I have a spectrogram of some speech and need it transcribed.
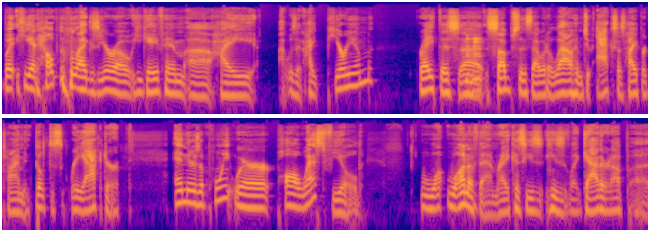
But he had helped Black Zero. He gave him uh, high, was it Hyperium? Right, this uh, mm-hmm. substance that would allow him to access hypertime and built this reactor and there's a point where Paul Westfield, one of them, right? Because he's he's like gathered up uh,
